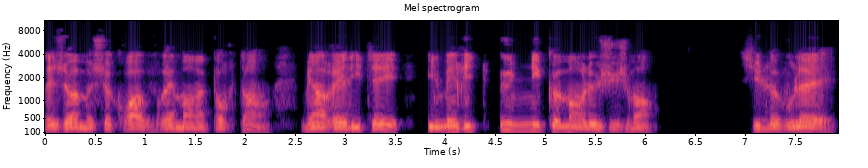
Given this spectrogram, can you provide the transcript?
Les hommes se croient vraiment importants, mais en réalité, ils méritent uniquement le jugement. S'ils le voulaient,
